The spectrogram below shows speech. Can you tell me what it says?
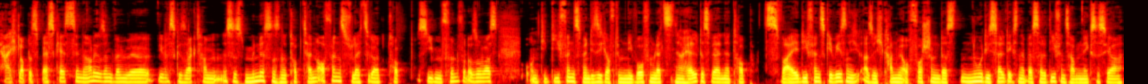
Ja, ich glaube, das Best-Case-Szenario sind, wenn wir, wie wir es gesagt haben, ist es mindestens eine Top 10 Offense, vielleicht sogar Top 7, 5 oder sowas. Und die Defense, wenn die sich auf dem Niveau vom letzten Jahr hält, das wäre eine Top 2 Defense gewesen. Ich, also ich kann mir auch vorstellen, dass nur die Celtics eine bessere Defense haben nächstes Jahr.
